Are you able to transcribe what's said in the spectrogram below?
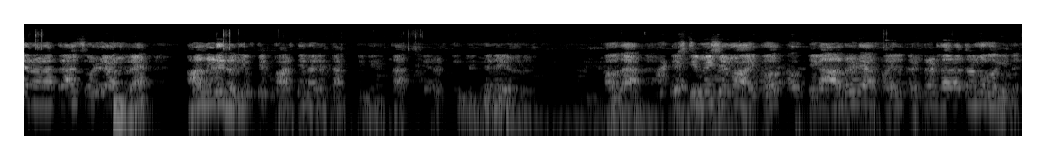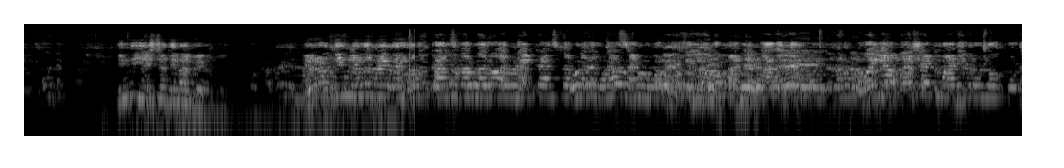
ನನ್ನ ಹತ್ರ ಸುಳ್ಳು ಅಂದ್ರೆ ಆಲ್ರೆಡಿ ರಿಲಿಫ್ಟಿಂಗ್ ಮಾಡ್ತೀನಿ ಹಾಕ್ತೀನಿ ಅಂತ ಎರಡು ತಿಂಗಳಿಂದನೇ ಹೇಳಿದ್ರು ಹೌದಾ ಎಸ್ಟಿಮೇಶನ್ ಆಯ್ತು ಈಗ ಆಲ್ರೆಡಿ ಆ ಫೈಲ್ ಕಂಟ್ರಾಕ್ಟರ್ ಹತ್ರನೂ ಹೋಗಿದೆ ಇನ್ನು ಎಷ್ಟು ದಿನ ಬೇಕು ಎರಡು ತಿಂಗಳಿಂದ ಬೇಕಂತ ಟ್ರಾನ್ಸ್ಫಾರ್ಮರ್ ಹದಿನೈದು ಟ್ರಾನ್ಸ್ಫಾರ್ಮರ್ ಅಂತ ಸಣ್ಣ ಎಲ್ಲರೂ ಮಾಡಿದ್ರು ಕೂಡ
